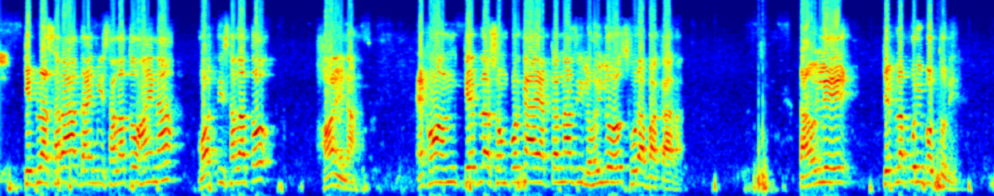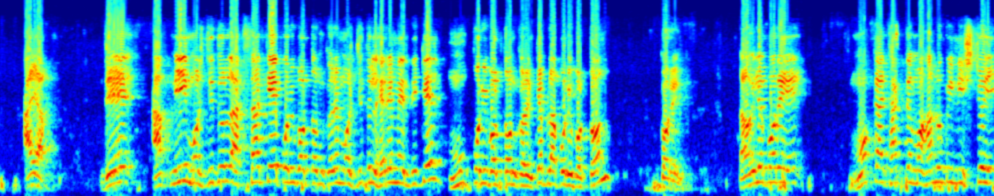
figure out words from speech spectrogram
কেবলা ছাড়া দায়মি সালাতো হয় না, ওয়াক্তি সালাতো হয় না। এখন কেবলা সম্পর্কে আয়াতটা নাজিল হইল সূরা বাকারা। তাহলে কেবলা পরিবর্তনে। আয়াত। যে আপনি মসজিদুল আকসাকে পরিবর্তন করে মসজিদুল হেরেমের দিকে মুখ পরিবর্তন করেন, কেবলা পরিবর্তন করেন। তাহলে পরে মক্কায় থাকতে মহানবী নিশ্চয়ই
